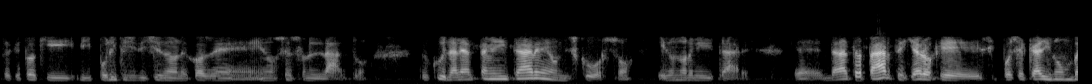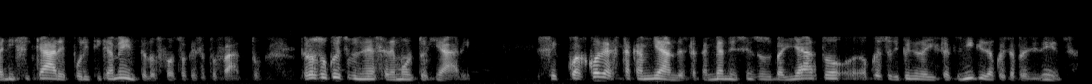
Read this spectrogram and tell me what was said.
perché poi chi, i politici decidono le cose in un senso o nell'altro. Per cui la lealtà militare è un discorso e l'onore militare. Eh, dall'altra parte è chiaro che si può cercare di non vanificare politicamente lo sforzo che è stato fatto, però su questo bisogna essere molto chiari. Se qualcosa sta cambiando e sta cambiando in senso sbagliato, questo dipende dagli Stati Uniti e da questa presidenza.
